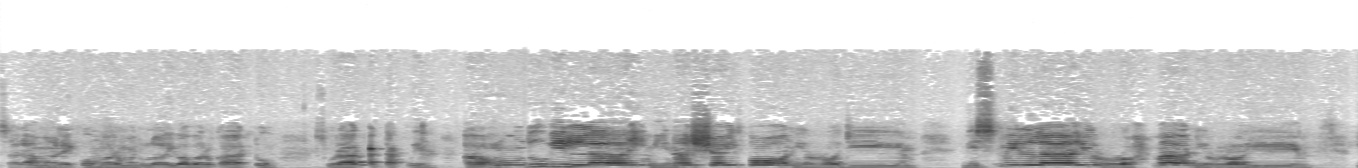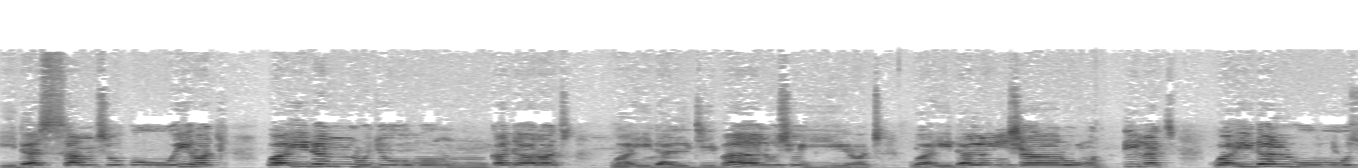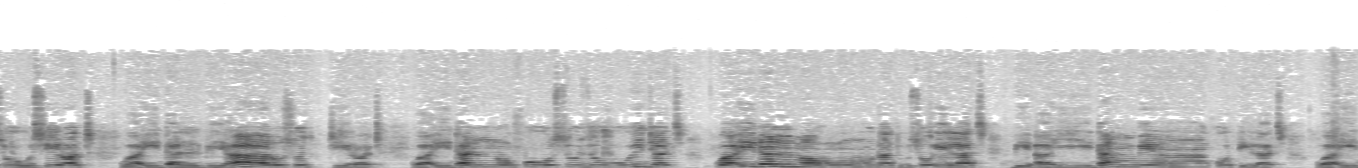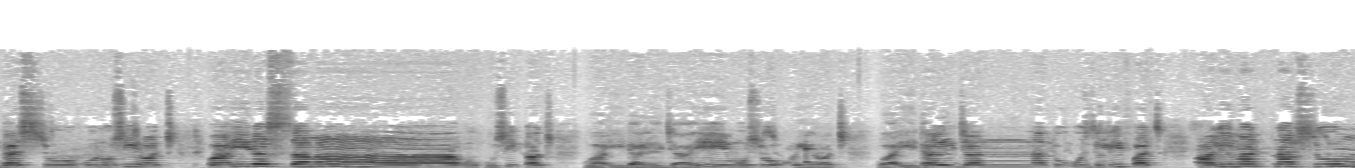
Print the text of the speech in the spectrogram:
Assalamualaikum warahmatullahi wabarakatuh. Surat At-Takwir. A'udzu billahi minasyaitonir rajim. Bismillahirrahmanirrahim. Idas samsu kuwirat wa idan nujumu kadarat wa idal jibalu suyirat wa idal isyaru uttilat wa idal wususirat wa idal biharu sujirat wa idan nufusu zuwijat wa idal maudatu su'ilat bi ayyi dambin kutilat wa idas sufunu sirat wa idas sama'u kusitat wa idal jannatu uzlifat alimat nafsum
